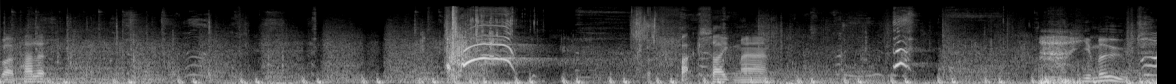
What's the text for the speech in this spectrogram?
By a pallet. For fuck's sake, man. you moved.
